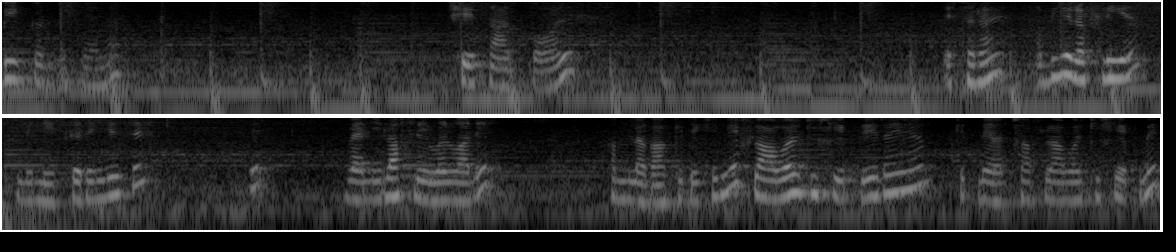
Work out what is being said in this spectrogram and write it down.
बेक कर देते हैं ना। छः सात बॉल्स इस तरह। अभी ये रफली है। ये नीट करेंगे इसे। वनीला फ्लेवर वाले हम लगा के देखेंगे। फ्लावर की शेप दे रहे हैं कितने अच्छा फ्लावर की शेप में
